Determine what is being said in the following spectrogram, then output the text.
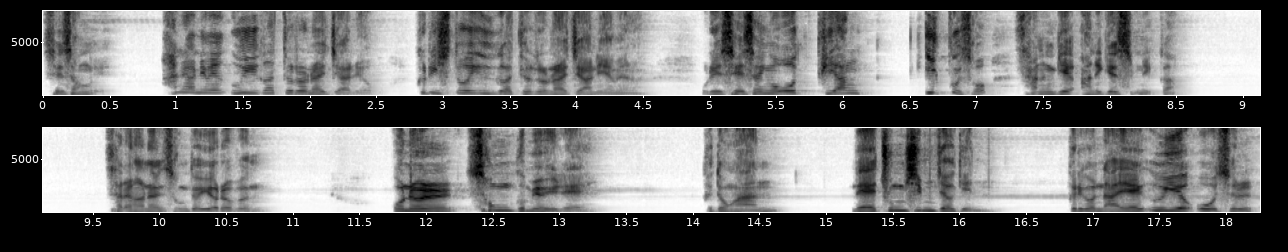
세상에 하나님의 의가 드러나지 아니하고 그리스도의 의가 드러나지 아니하면 우리 세상에 옷 그냥 입고서 사는 게 아니겠습니까? 사랑하는 성도 여러분, 오늘 성금요일에 그동안 내 중심적인 그리고 나의 의의 옷을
